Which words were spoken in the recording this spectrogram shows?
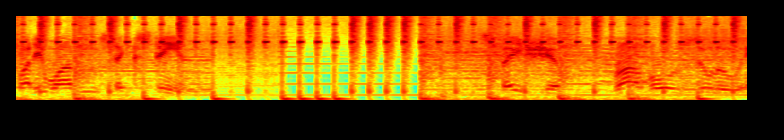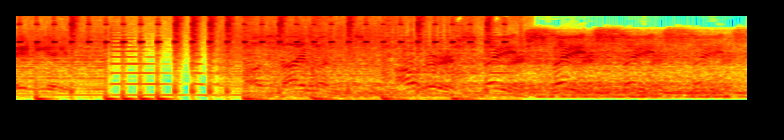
2116. Spaceship Bravo Zulu 88. Assignment Outer Space, Space, Space, Space.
